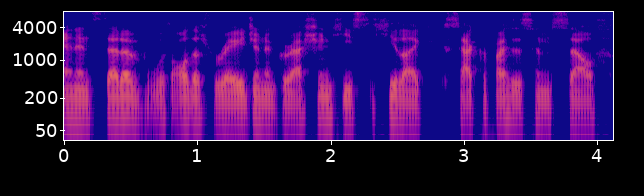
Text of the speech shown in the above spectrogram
and instead of with all this rage and aggression he's he like sacrifices himself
